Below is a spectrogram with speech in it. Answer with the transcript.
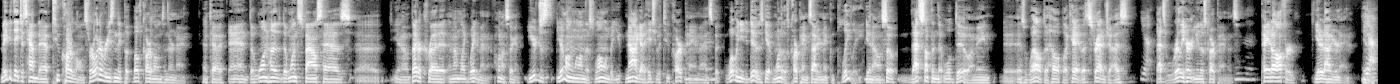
maybe they just happen to have two car loans for whatever reason. They put both car loans in their name. Okay, and the one hus- the one spouse has uh, you know better credit, and I'm like, wait a minute, hold on a second. You're just you're only on this loan, but you now I got to hit you with two car payments. But what we need to do is get one of those car payments out of your name completely. You know, so that's something that we'll do. I mean, uh, as well to help. Like, hey, let's strategize. Yeah. That's really hurting you those car payments. Pay it off or get it out of your name. you know? Yeah,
